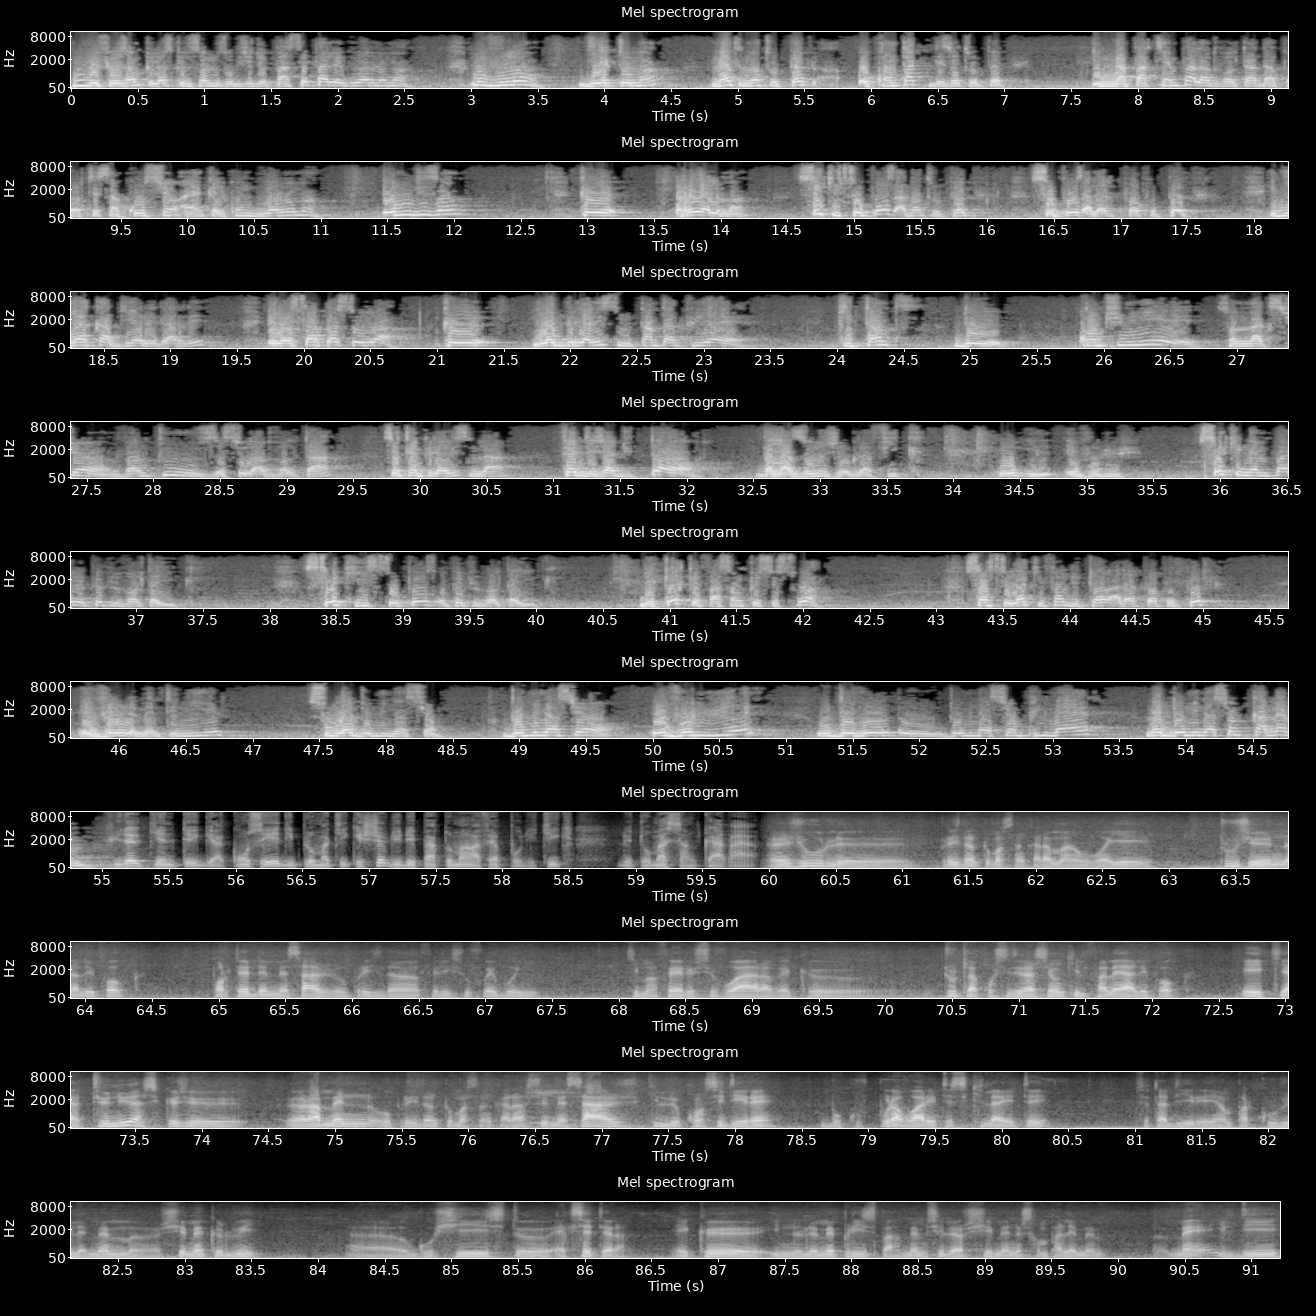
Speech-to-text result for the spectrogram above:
Nous ne faisons que lorsque nous sommes obligés de passer par le gouvernement. Nous voulons directement mettre notre peuple au contact des autres peuples. Il n'appartient pas à la Volta d'apporter sa caution à un quelconque gouvernement. Et nous disons que réellement, ceux qui s'opposent à notre peuple s'opposent à leur propre peuple. Il n'y a qu'à bien regarder et l'on s'apercevra que l'impérialisme tentaculaire qui tente de continuer son action ventouse sur la Volta cet impérialisme-là fait déjà du tort dans la zone géographique où il évolue. Ceux qui n'aiment pas le peuple voltaïque, ceux qui s'opposent au peuple voltaïque, de quelque façon que ce soit, sont ceux-là qui font du tort à leur propre peuple et veulent le maintenir sous leur domination. Domination évoluée ou, ou domination primaire mais domination quand même. Fidel Kientega, conseiller diplomatique et chef du département affaires politiques de Thomas Sankara. Un jour, le président Thomas Sankara m'a envoyé, tout jeune à l'époque, porter des messages au président Félix Houphouët-Boigny, qui m'a fait recevoir avec euh, toute la considération qu'il fallait à l'époque et qui a tenu à ce que je ramène au président Thomas Sankara ce message qu'il le considérait beaucoup pour avoir été ce qu'il a été, c'est-à-dire ayant parcouru les mêmes euh, chemins que lui, euh, gauchiste, euh, etc. Et qu'il ne le méprise pas, même si leurs chemins ne sont pas les mêmes. Mais il dit,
